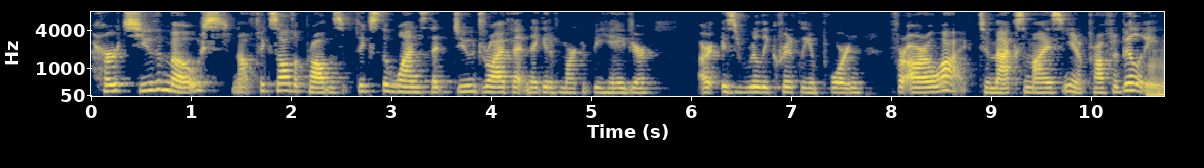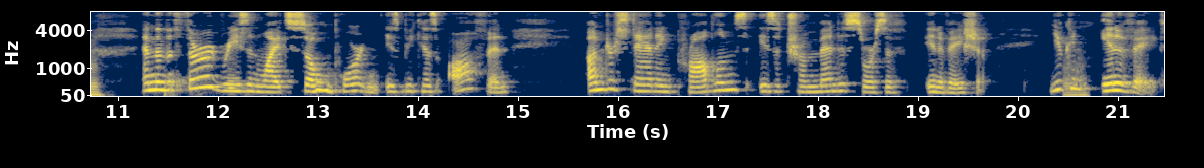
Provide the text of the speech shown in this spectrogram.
hurts you the most, not fix all the problems, fix the ones that do drive that negative market behavior, are, is really critically important for ROI to maximize, you know, profitability. Mm-hmm. And then the third reason why it's so important is because often understanding problems is a tremendous source of innovation. You can mm-hmm. innovate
